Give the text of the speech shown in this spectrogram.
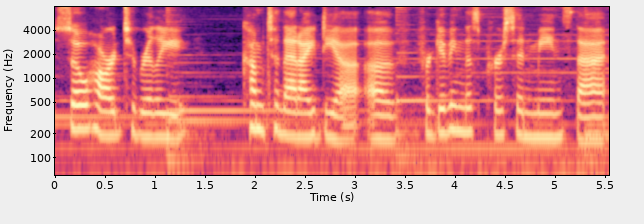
so hard to really come to that idea of forgiving this person means that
